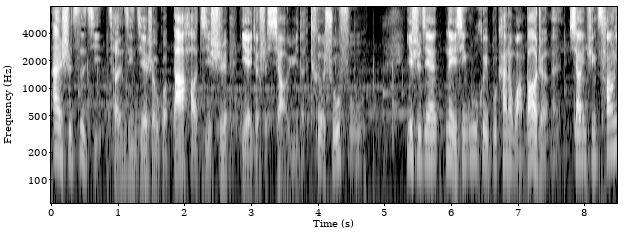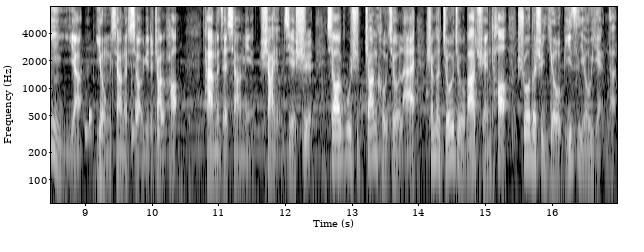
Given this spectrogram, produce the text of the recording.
暗示自己曾经接受过八号技师，也就是小鱼的特殊服务。一时间，内心污秽不堪的网暴者们像一群苍蝇一样涌向了小鱼的账号。他们在下面煞有介事，小故事张口就来，什么九九八全套，说的是有鼻子有眼的，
